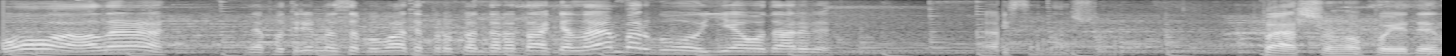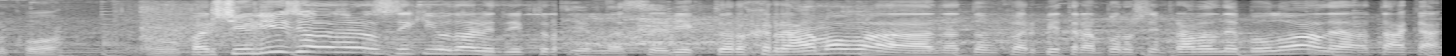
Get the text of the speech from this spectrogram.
О, але не потрібно забувати про контратаки Лембергу. Є удар від е, після нашого першого поєдинку у першій лізі. Зараз який удар від Віктора. І в нас Віктор Храмова. На думку арбітра порушень правил не було, але атака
